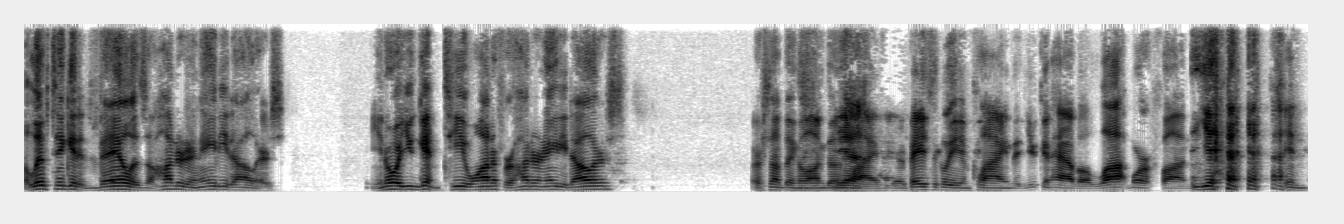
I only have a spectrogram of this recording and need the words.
a lift ticket at Vail is 180 dollars. You know what you can get in Tijuana for 180 dollars? Or something along those Yeah. lines. They're basically implying that you can have a lot more fun yeah, in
